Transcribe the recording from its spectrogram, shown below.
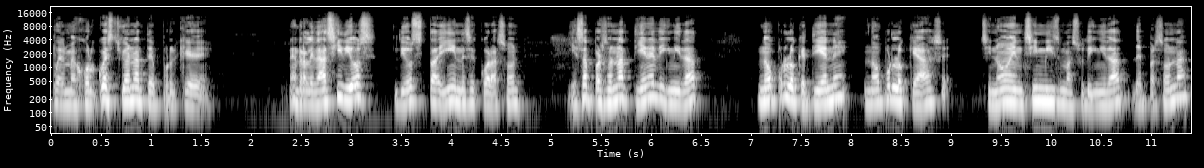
pues mejor cuestionate porque en realidad sí Dios, Dios está ahí en ese corazón. Y esa persona tiene dignidad, no por lo que tiene, no por lo que hace, sino en sí misma, su dignidad de persona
